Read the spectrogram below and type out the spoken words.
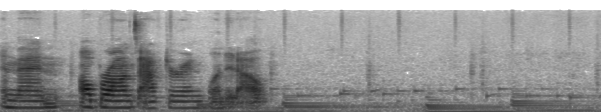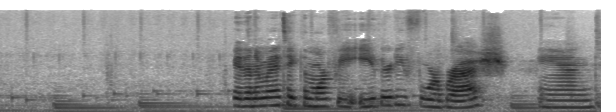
and then I'll bronze after and blend it out. Okay, then I'm going to take the Morphe E34 brush and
